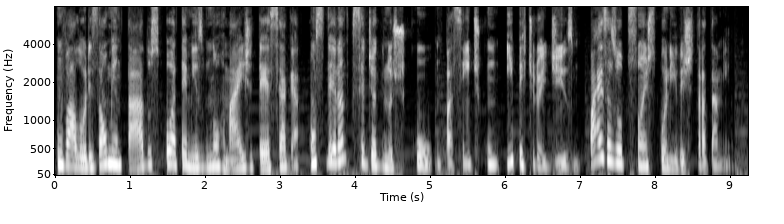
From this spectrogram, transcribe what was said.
com valores aumentados ou até mesmo normais de TSH. Considerando que você diagnosticou um paciente com hipertiroidismo, quais as opções disponíveis de tratamento?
